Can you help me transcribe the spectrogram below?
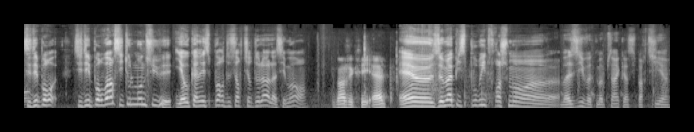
C'était pour, c'était pour voir si tout le monde suivait. Y a aucun espoir de sortir de là, là, c'est mort. hein. Non, j'écris help. Eh, euh, The Map is pourrite, franchement. hein. Vas-y, votre map 5, hein, c'est parti. hein.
